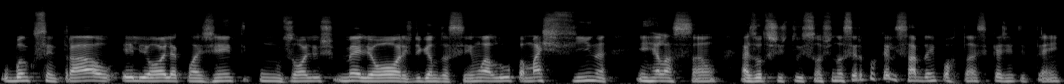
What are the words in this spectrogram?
o Banco Central ele olha com a gente com os olhos melhores, digamos assim, uma lupa mais fina em relação às outras instituições financeiras, porque ele sabe da importância que a gente tem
